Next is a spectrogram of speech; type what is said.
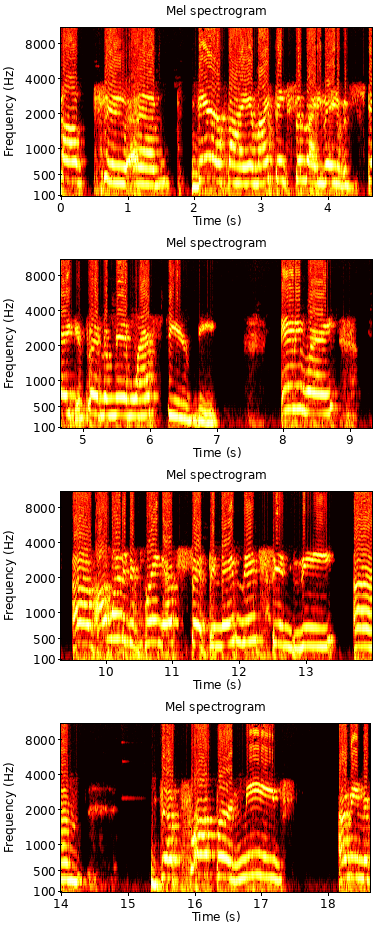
called to um, verify him. I think somebody made a mistake and putting them in last Tuesday. Anyway, um, I wanted to bring up something. They mentioned the um, the proper needs. I mean, the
